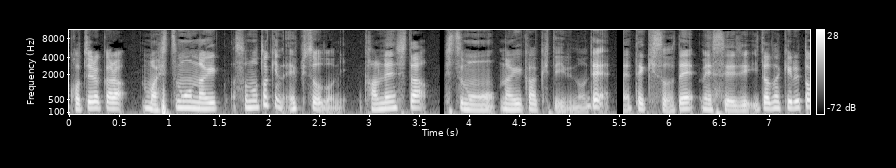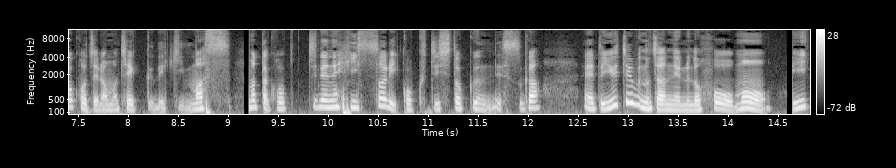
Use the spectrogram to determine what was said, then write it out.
こちらから、まあ質問を投げ、その時のエピソードに関連した質問を投げかけているので、テキストでメッセージいただけるとこちらもチェックできます。またこっちでね、ひっそり告知しとくんですが、えっ、ー、と YouTube のチャンネルの方も、一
